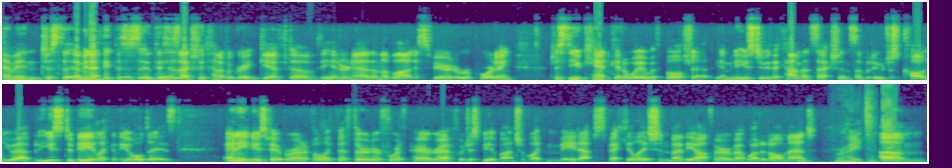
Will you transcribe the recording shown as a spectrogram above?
I mean, just the, I mean, I think this is this is actually kind of a great gift of the internet and the blogosphere to reporting. Just that you can't get away with bullshit. I mean, it used to be the comment section; somebody would just call you out. But it used to be like in the old days, any newspaper article, like the third or fourth paragraph, would just be a bunch of like made up speculation by the author about what it all meant. Right. Um,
